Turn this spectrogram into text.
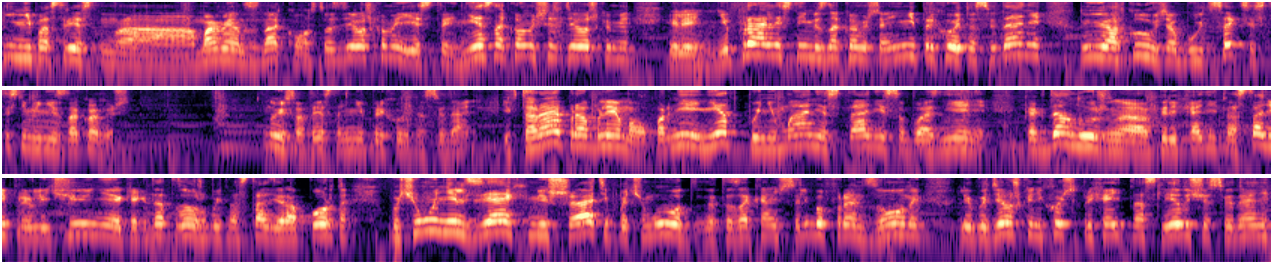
и непосредственно момент знакомства с девушками, если ты не знакомишься с девушками или неправильно с ними знакомишься, они не приходят на свидание, ну и откуда у тебя будет секс, если ты с ними не знакомишься? Ну и, соответственно, они не приходят на свидание. И вторая проблема, у парней нет понимания стадии соблазнения, когда нужно переходить на стадию привлечения, когда ты должен быть на стадии рапорта, почему нельзя их мешать и почему вот это заканчивается либо френд-зоной, либо девушка не хочет приходить на следующее свидание,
